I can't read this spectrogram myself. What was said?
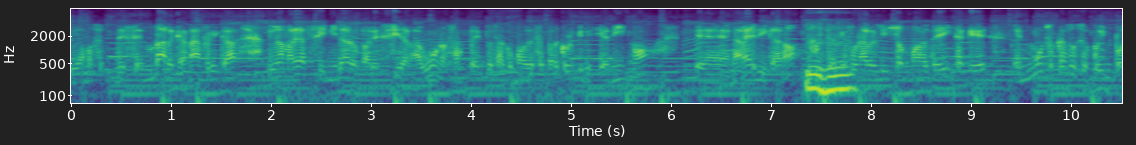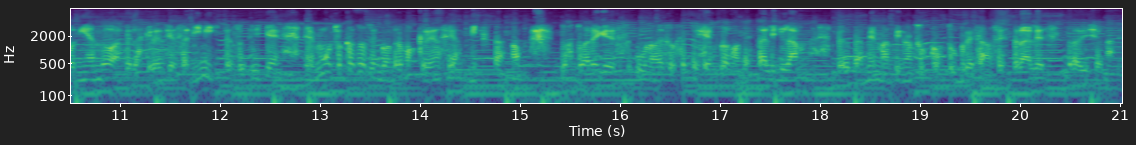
digamos, desembarca en África de una manera similar o parecida en algunos aspectos a como desembarcó el cristianismo en América, ¿no? Ujú. O sea, que fue una religión monoteísta que en muchos casos se fue imponiendo ante las creencias animistas, así que en muchos casos encontramos creencias mixtas, ¿no? Los Tuareg es uno de esos ejemplos donde está el Islam, pero también mantienen sus costumbres ancestrales tradicionales.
